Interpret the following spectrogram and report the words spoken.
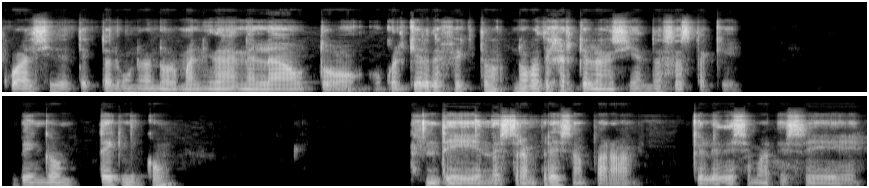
cual si detecta alguna anormalidad en el auto o cualquier defecto, no va a dejar que lo enciendas hasta que venga un técnico de nuestra empresa para que le dé ese,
